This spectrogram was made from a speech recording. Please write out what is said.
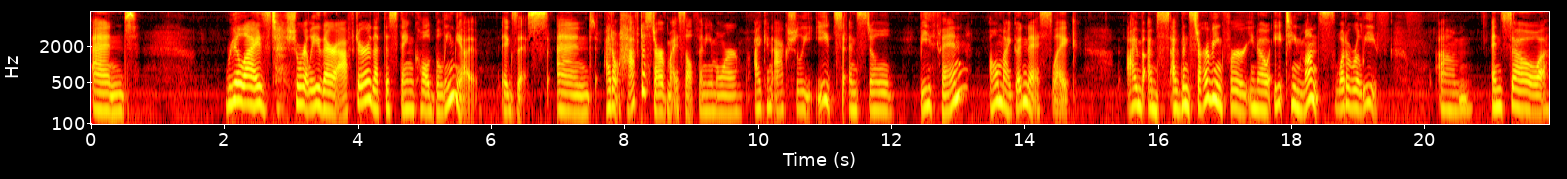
and realized shortly thereafter that this thing called bulimia exists and I don't have to starve myself anymore. I can actually eat and still be thin. Oh my goodness, like I'm I'm I've been starving for, you know, 18 months. What a relief. Um, and so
